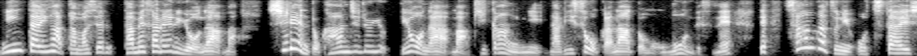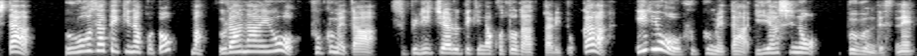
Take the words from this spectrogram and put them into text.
忍耐が試されるような、まあ、試練と感じるような、まあ、期間になりそうかなとも思うんですね。で、3月にお伝えした魚座的なこと、まあ、占いを含めたスピリチュアル的なことだったりとか、医療を含めた癒しの部分ですね、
